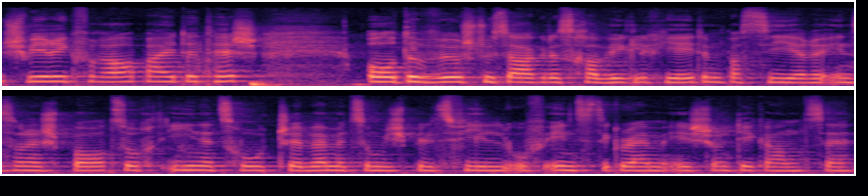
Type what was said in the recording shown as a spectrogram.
schwierig verarbeitet hast? Oder würdest du sagen, das kann wirklich jedem passieren, in so eine Sportsucht reinzurutschen, wenn man zum Beispiel zu viel auf Instagram ist und die ganzen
